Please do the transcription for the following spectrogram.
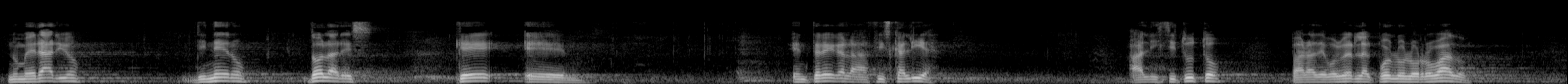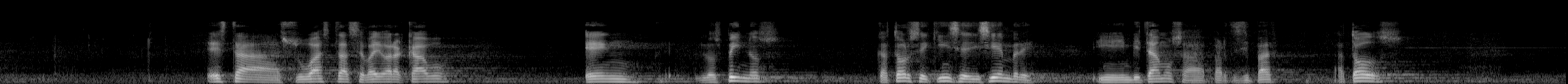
numerario, dinero, dólares que eh, entrega la Fiscalía al Instituto para devolverle al pueblo lo robado. Esta subasta se va a llevar a cabo en Los Pinos, 14 y 15 de diciembre, y invitamos a participar a todos.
